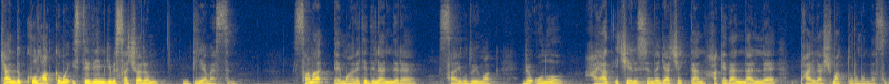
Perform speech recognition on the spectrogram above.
Kendi kul hakkımı istediğim gibi saçarım diyemezsin. Sana emanet edilenlere saygı duymak ve onu hayat içerisinde gerçekten hak edenlerle paylaşmak durumundasın.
